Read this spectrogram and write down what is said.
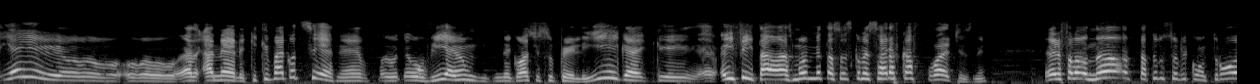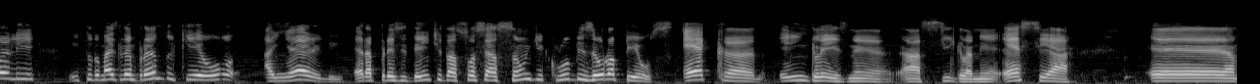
e aí, o, o, o que, que vai acontecer, né? Eu, eu ouvi aí um negócio de Superliga, que, enfim, tá, as movimentações começaram a ficar fortes, né? Ele falou, não, tá tudo sob controle e tudo mais, lembrando que o Agnelli era presidente da Associação de Clubes Europeus, ECA em inglês, né? A sigla, né? SA. É...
